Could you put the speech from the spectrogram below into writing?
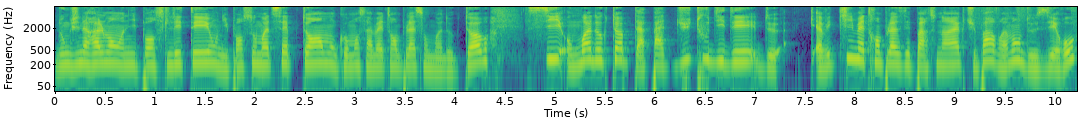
Donc généralement, on y pense l'été, on y pense au mois de septembre, on commence à mettre en place au mois d'octobre. Si au mois d'octobre, t'as pas du tout d'idée de avec qui mettre en place des partenariats, que tu pars vraiment de zéro,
